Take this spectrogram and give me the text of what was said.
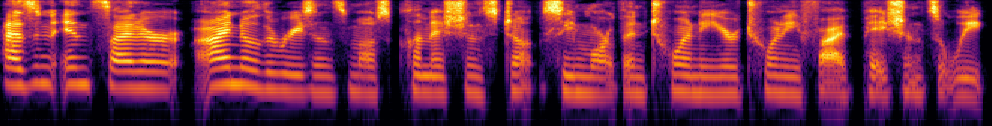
As an insider, I know the reasons most clinicians don't see more than 20 or 25 patients a week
